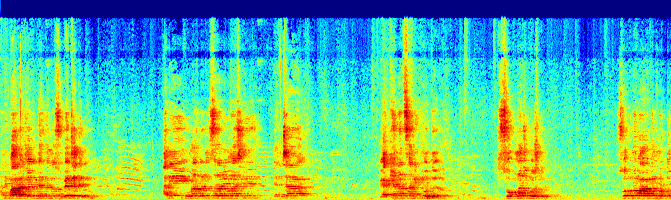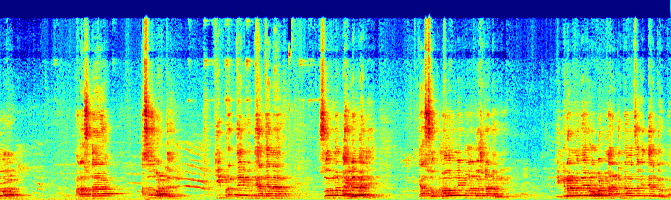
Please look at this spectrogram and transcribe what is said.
आणि बारावीच्या विद्यार्थ्यांना शुभेच्छा देतो आणि युवराज पाटील सरांनी मगाशी त्यांच्या व्याख्यानात सांगितलं होतं स्वप्नाची गोष्ट स्वप्न बघा आपण बघतो बघा मला सुद्धा असंच वाटतं की प्रत्येक विद्यार्थ्यानं स्वप्न पाहिलं पाहिजे. त्या स्वप्नावरून एक मला गोष्ट आठवली. इंग्लंडमध्ये रॉबर्ट मार्टिन नावाचा विद्यार्थी होता.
